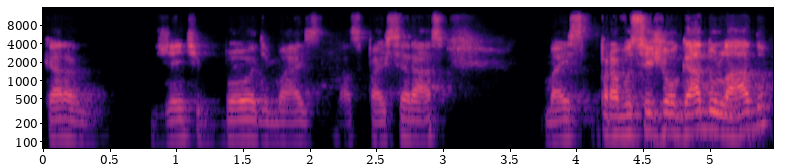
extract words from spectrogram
Cara, gente boa demais, as parceiraços. Mas para você jogar do lado,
